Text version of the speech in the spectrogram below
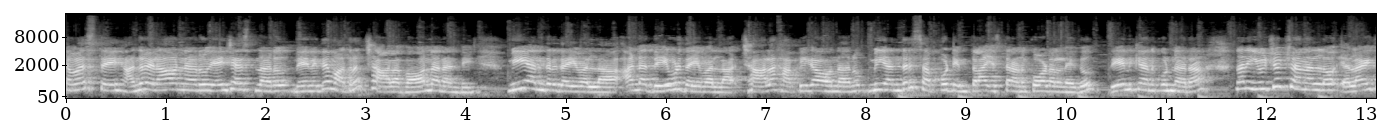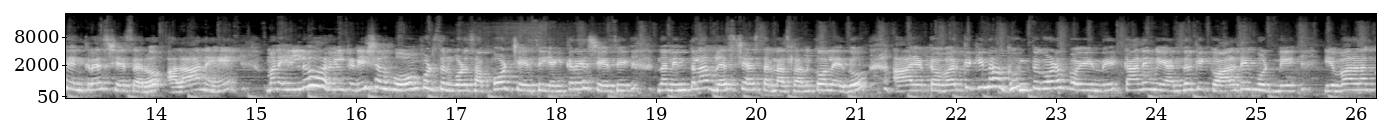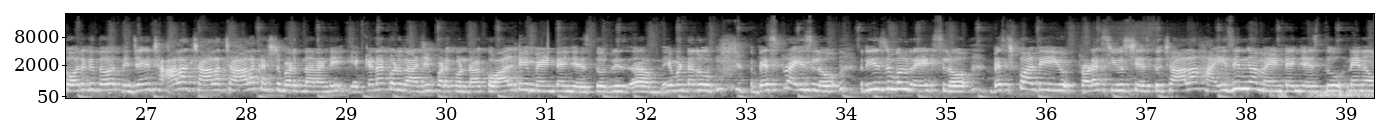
Se llama నమస్తే. అందరూ ఎలా ఉన్నారు? ఏం చేస్తున్నారు? నేనైతే మాత్రం చాలా బాగున్నానండి. మీ అందరి దయ వల్ల అండ్ ఆ దేవుడి దయ వల్ల చాలా హ్యాపీగా ఉన్నాను. మీ అందరి సపోర్ట్ ఇంతలా ఇస్తారు అనుకోవడం లేదు. దేనికి అనుకుంటున్నారా? నన్ను యూట్యూబ్ ఛానల్లో ఎలా అయితే ఎంకరేజ్ చేశారో అలానే మన ఇల్లు హర్విల్ ట్రెడిషనల్ హోమ్ ఫుడ్స్ని కూడా సపోర్ట్ చేసి ఎంకరేజ్ చేసి నన్ను ఇంతలా బ్లెస్ చేస్తారని అసలు అనుకోలేదు. ఆ యొక్క వర్క్కి నా గొంతు కూడా పోయింది. కానీ మీ అందరికీ క్వాలిటీ ఫుడ్ని ఇవ్వాలన్న కోరికతో నిజంగా చాలా చాలా చాలా కష్టపడుతున్నానండి. ఎక్కడా కూడా రాజీ పడకుండా క్వాలిటీ మెయింటైన్ చేస్తూ ఏమంటారు బెస్ట్ ప్రైస్లో రీజనబుల్ రేట్స్లో బెస్ట్ క్వాలిటీ ప్రొడక్ట్స్ యూస్ చేస్తూ చాలా హైజీన్గా మెయింటైన్ చేస్తూ నేను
